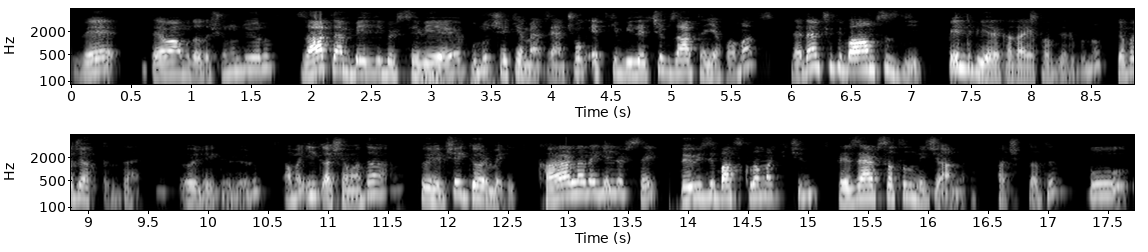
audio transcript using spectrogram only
ve devamında da şunu diyorum. Zaten belli bir seviyeye bunu çekemez. Yani çok etkin bir iletişim zaten yapamaz. Neden? Çünkü bağımsız değil. Belli bir yere kadar yapabilir bunu. Yapacaktır da. Öyle görüyorum. Ama ilk aşamada böyle bir şey görmedik. Kararlara gelirsek dövizi baskılamak için rezerv satılmayacağını, açıkladı. Bu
